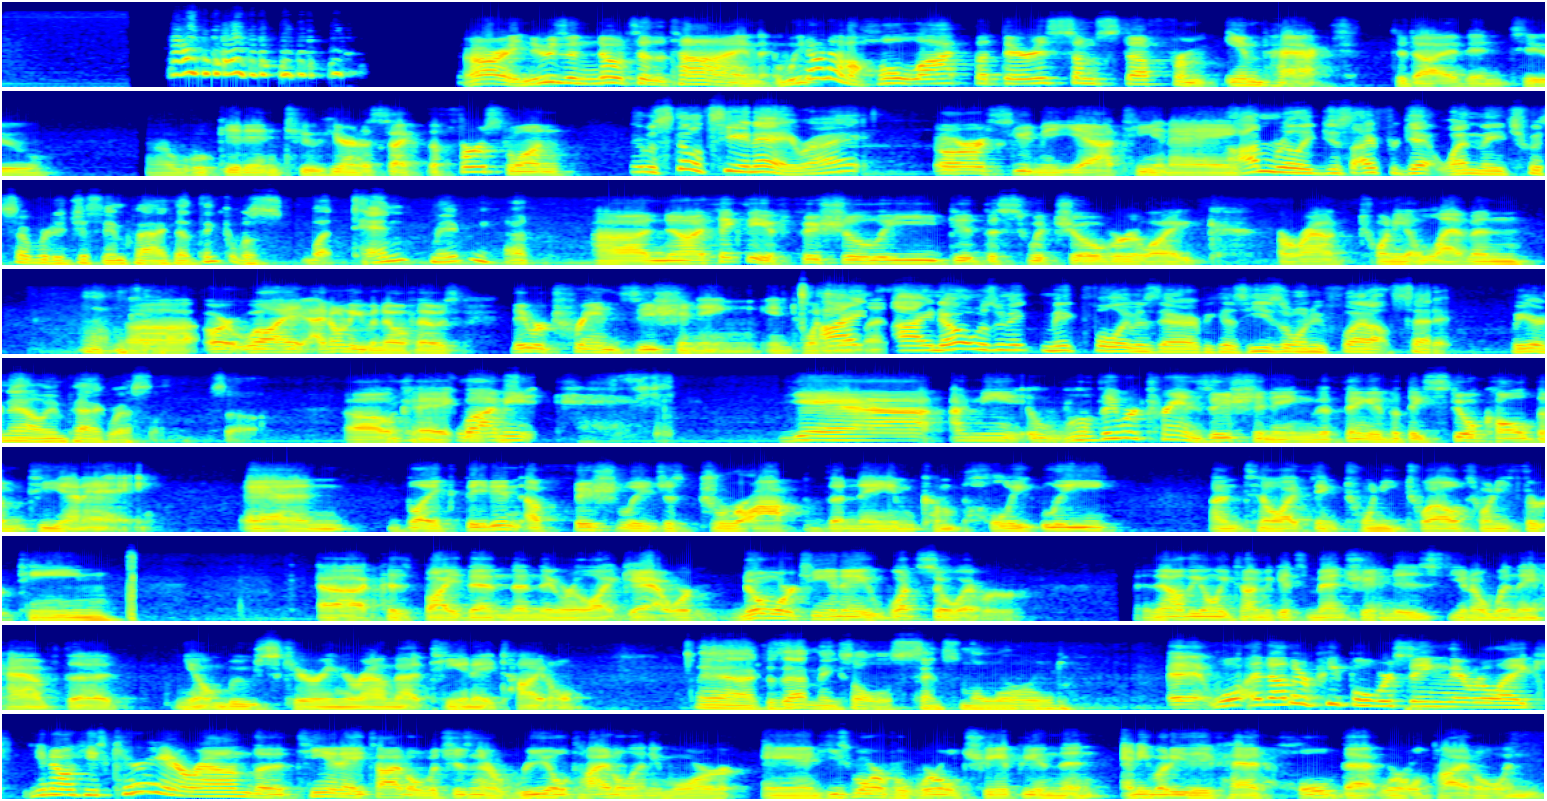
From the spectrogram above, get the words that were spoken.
All right, news and notes of the time. We don't have a whole lot, but there is some stuff from Impact to dive into. Uh, we'll get into here in a sec. The first one, It was still TNA, right? or excuse me, yeah, TNA. I'm really just I forget when they switched over to just Impact. I think it was what ten maybe. Uh, no, I think they officially did the switch over like around 2011. oh, okay. Uh, or well, I, I don't even know if that was they were transitioning in I 2011. I know it was Mick, Mick Foley was there because he's the one who flat out said it. We are now Impact Wrestling. So okay. Well, I mean, yeah, I mean, well, they were transitioning the thing, but they still called them TNA, and like they didn't officially just drop the name completely until I think 2012, 2013. Because uh, by then, then they were like, yeah, we're no more TNA whatsoever. And now the only time it gets mentioned is you know when they have the you know Moose carrying around that TNA title. yeah, because that makes all the sense in the world. Uh, well, and other people were saying they were like, you know, he's carrying around the TNA title, which isn't a real title anymore, and he's more of a world champion than anybody they've had hold that world title in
